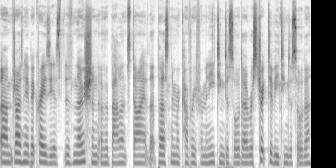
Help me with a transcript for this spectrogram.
um, drives me a bit crazy is the notion of a balanced diet that a person in recovery from an eating disorder, restrictive eating disorder,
